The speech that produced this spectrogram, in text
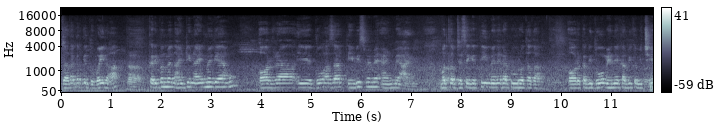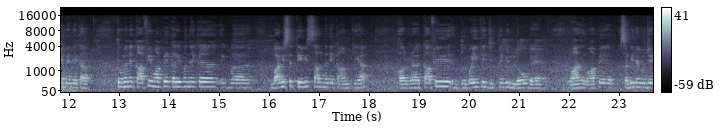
ज़्यादा करके दुबई रहा। हाँ। करीबन मैं 99 में गया हूँ और ये 2023 में मैं एंड में आया हूँ। मतलब जैसे कि तीन महीने का टूर होता था और कभी दो महीने का भी कभी छः महीने का। तो मैंने काफ़ी वहाँ पे करीबन एक एक बाईस से तेईस साल मैंने काम किया और काफ़ी दुबई के जितने भी लोग हैं वहाँ वहाँ पे सभी ने मुझे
